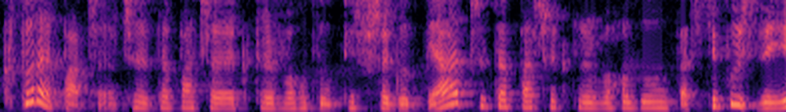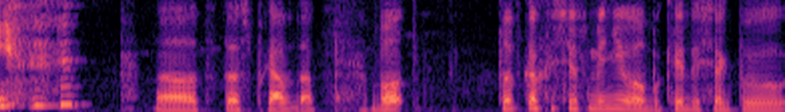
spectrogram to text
które pacze? Czy te pacze, które wychodzą pierwszego dnia, czy te pacze, które wychodzą znacznie później? No, to też prawda. Bo to trochę się zmieniło, bo kiedyś jak, był,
